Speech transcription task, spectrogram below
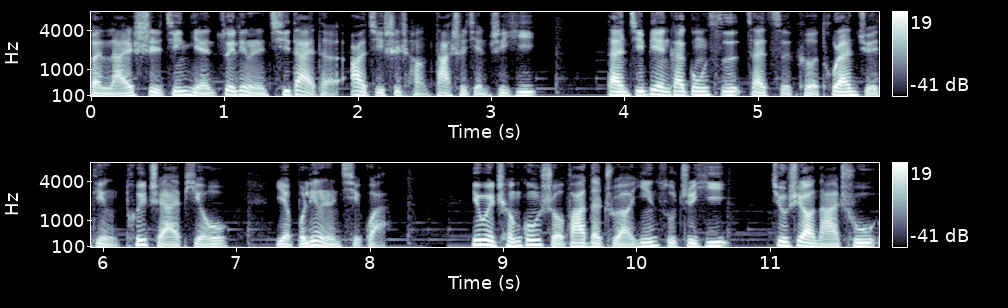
本来是今年最令人期待的二级市场大事件之一，但即便该公司在此刻突然决定推迟 IPO，也不令人奇怪，因为成功首发的主要因素之一就是要拿出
